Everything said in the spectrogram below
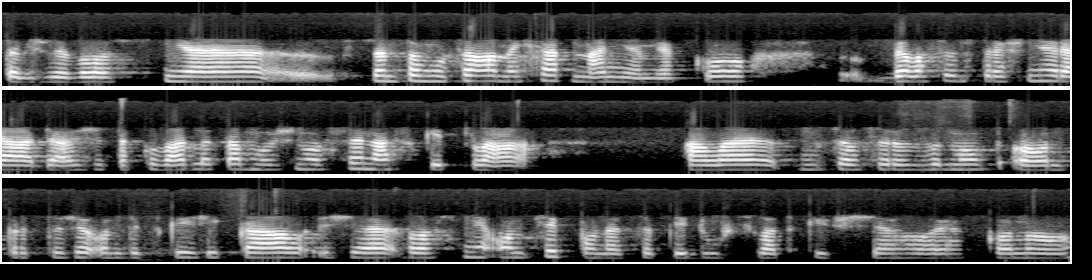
takže vlastně eh, jsem to musela nechat na něm. Jako byla jsem strašně ráda, že takováhle ta možnost se naskytla, ale musel se rozhodnout on, protože on vždycky říkal, že vlastně on si ponese ty důsledky všeho, jako no.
